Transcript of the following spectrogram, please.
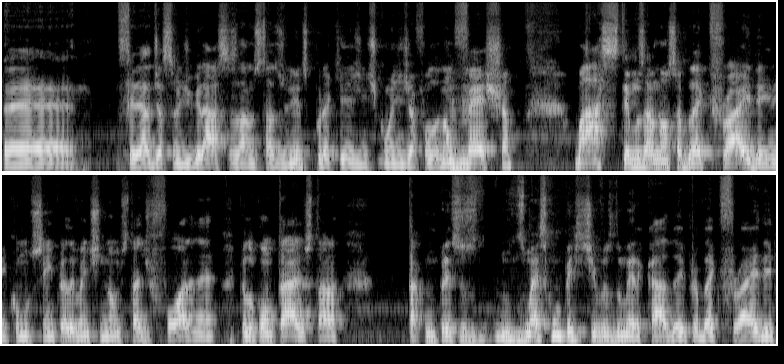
É, feriado de ação de graças lá nos Estados Unidos, por aqui a gente, como a gente já falou, não uhum. fecha. Mas temos a nossa Black Friday, e como sempre, a Levante não está de fora, né? Pelo contrário, está tá com preços um dos mais competitivos do mercado aí para Black Friday.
